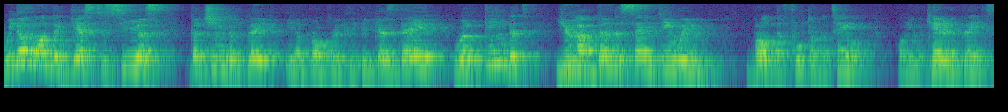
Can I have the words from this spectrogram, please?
We don't want the guests to see us touching the plate inappropriately because they will think that you have done the same thing when you brought the food on the table or you carry the plates.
